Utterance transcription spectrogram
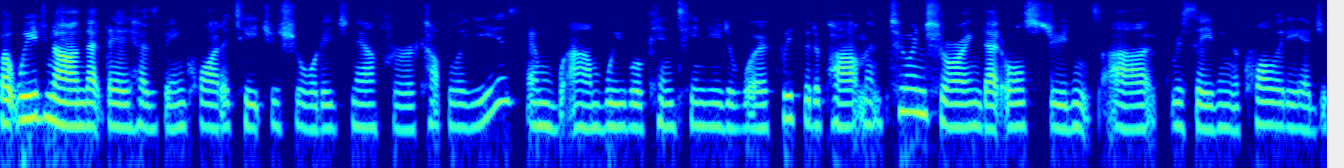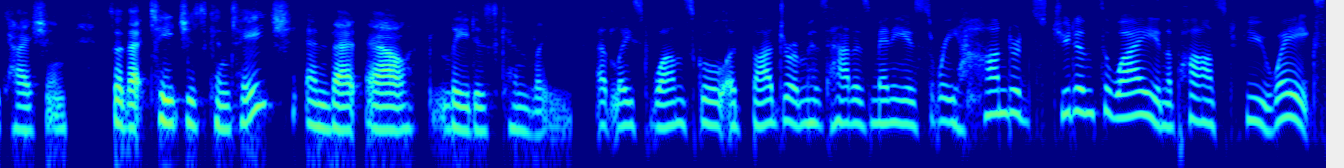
But we've known that there has been quite a teacher shortage now for a couple of years, and um, we will continue to work with the department to ensuring that all students are receiving a quality education so that teachers can teach and that our leaders can lead. At least one school at Buderim has had as many as 300 students away in the past few weeks.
